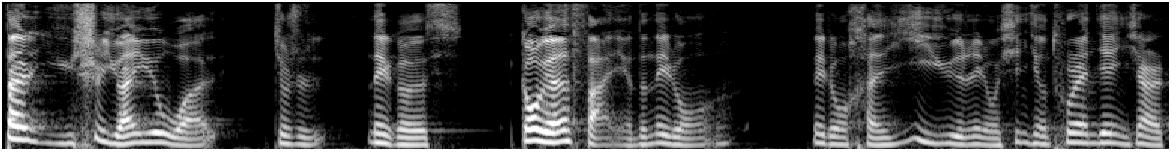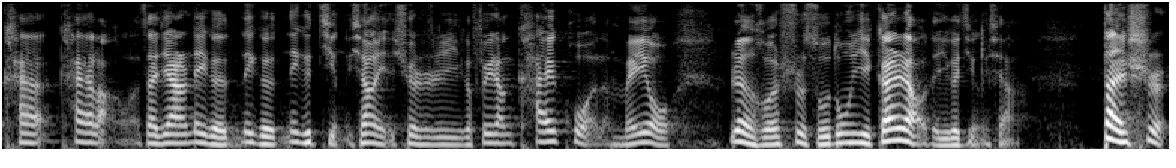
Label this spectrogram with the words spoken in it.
但与是源于我就是那个高原反应的那种那种很抑郁的那种心情，突然间一下开开朗了，再加上那个那个那个景象也确实是一个非常开阔的，没有任何世俗东西干扰的一个景象。但是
